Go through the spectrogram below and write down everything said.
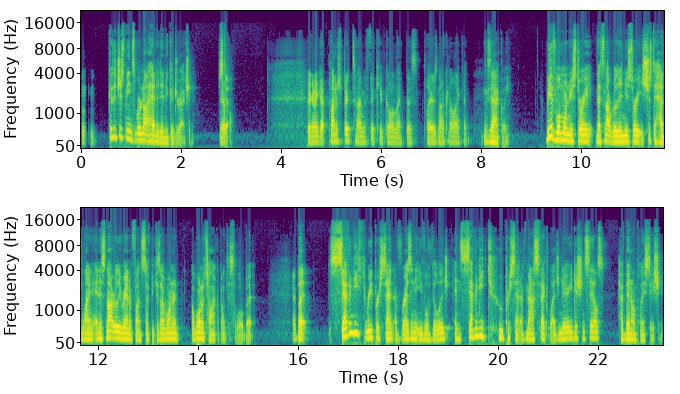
Because it just means we're not headed in a good direction. Yep. Still. They're gonna get punished big time if they keep going like this. Players not gonna like it. Exactly. We have one more news story that's not really a news story. It's just a headline and it's not really random fun stuff because I want to I want to talk about this a little bit. Okay. But 73% of Resident Evil Village and 72% of Mass Effect Legendary Edition sales have been on PlayStation.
